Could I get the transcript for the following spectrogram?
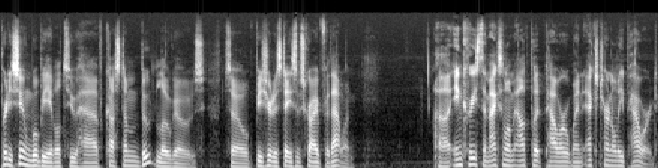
pretty soon we'll be able to have custom boot logos. So be sure to stay subscribed for that one. Uh, increase the maximum output power when externally powered.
